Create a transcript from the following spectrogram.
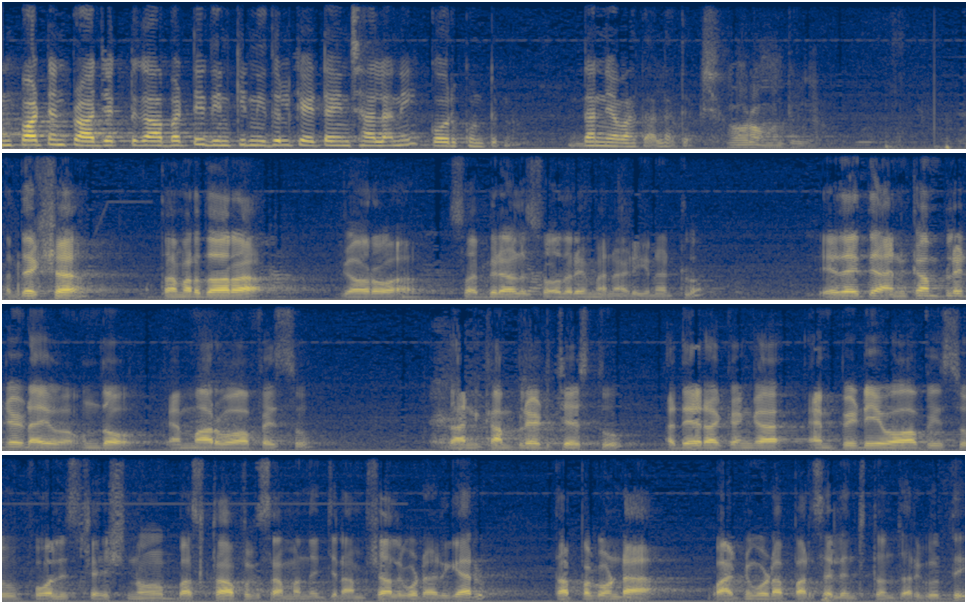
ఇంపార్టెంట్ ప్రాజెక్ట్ కాబట్టి దీనికి నిధులు కేటాయించాలని కోరుకుంటున్నాను ధన్యవాదాలు అధ్యక్ష. గౌరవ మంత్రి గారు. అధ్యక్ష తమరి ద్వారా గౌరవ సభ్యురాలు సోదరిమని అడిగినట్లు ఏదైతే అన్కంప్లీటెడ్ అయి ఉందో ఎంఆర్ఓ ఆఫీసు దాన్ని కంప్లీట్ చేస్తూ అదే రకంగా MPDO office police station bus స్టాప్కి సంబంధించిన అంశాలు కూడా అడిగారు. తప్పకుండా వాటిని కూడా పరిశీలించడం జరుగుద్ది.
